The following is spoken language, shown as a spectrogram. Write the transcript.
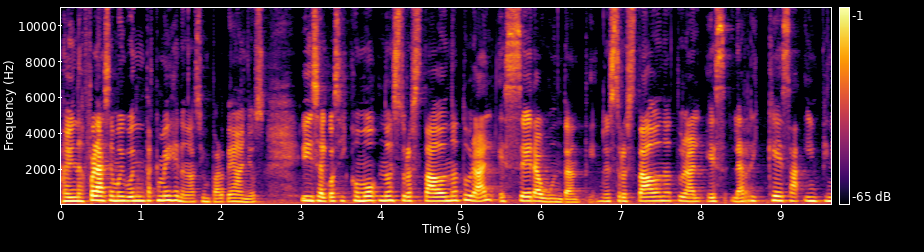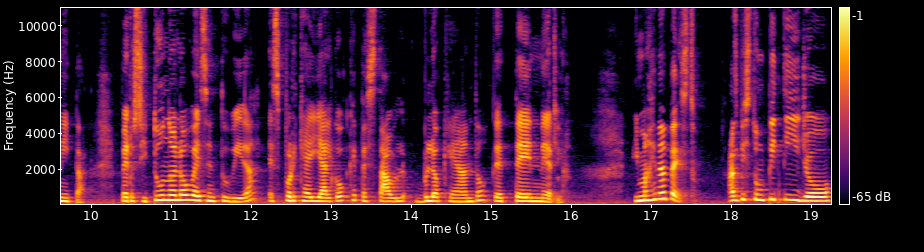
Hay una frase muy bonita que me dijeron hace un par de años y dice algo así como nuestro estado natural es ser abundante, nuestro estado natural es la riqueza infinita, pero si tú no lo ves en tu vida es porque hay algo que te está bloqueando de tenerla. Imagínate esto, has visto un pitillo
